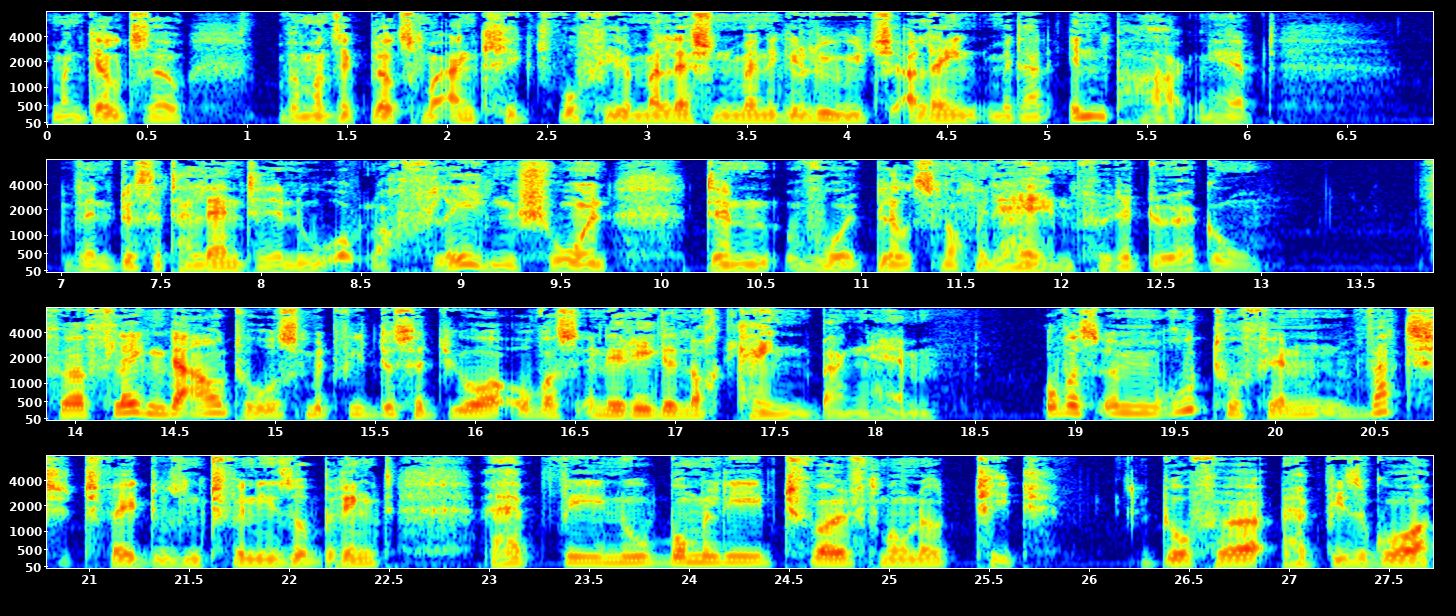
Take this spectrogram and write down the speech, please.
Man geht so, wenn man sich bloß mal ankickt, wo viel Maleschen männige Lüd allein mit dat Inparken hebt. Wenn düsse Talente nu auch noch pflegen schulen, denn wo ich bloß noch mit Helm für de Dörr go. Für pflegende Autos mit wie düsset Jahr o was in der Regel noch kein Bang hem. O was im Rutofin wat 2020 so bringt, heb wie nu bummeli zwölf Monat Tiet. Dafür heb wie sogar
